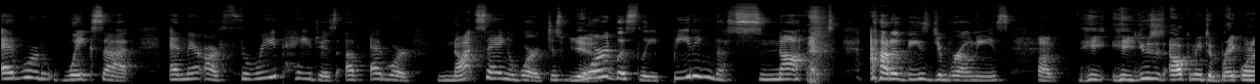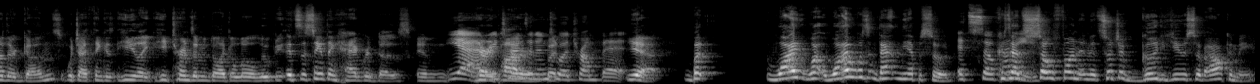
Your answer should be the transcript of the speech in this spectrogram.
Edward wakes up, and there are three pages of Edward not saying a word, just Yeah. wordlessly beating the snot out of these jabronis. Um, he he uses alchemy to break one of their guns, which I think is he like he turns it into like a little loop. It's the same thing Hagrid does in Yeah, Harry he Potter. turns it into but, a trumpet. yeah, but why, why why wasn't that in the episode? It's so Because that's so fun and it's such a good use of alchemy.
